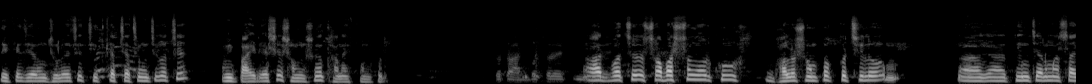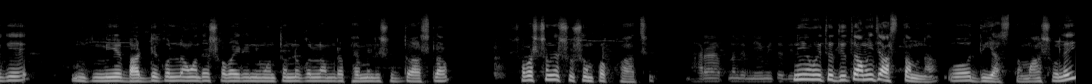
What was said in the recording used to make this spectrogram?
দেখে যে এরকম ঝুলে আছে, চিৎকার, চেঁচামেচি করছে। আমি বাইরে এসে সঙ্গে সঙ্গে থানায় ফোন করি। ছোট আট বছরের আট রয়েছে। বছর সবার সঙ্গে ওর খুব ভালো সম্পর্ক ছিল। তিন চার মাস আগে মেয়ের বার্থডে করল আমাদের সবাই নিমন্ত্রণ করল আমরা ফ্যামিলি শুদ্ধ আসলাম। সবার সঙ্গে সুসম্পর্ক আছে। ভাড়া আপনাদের নিয়মিত নিয়মিত দিত আমি যে আসতাম না ও দিয়ে আসতাম মাস হলেই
